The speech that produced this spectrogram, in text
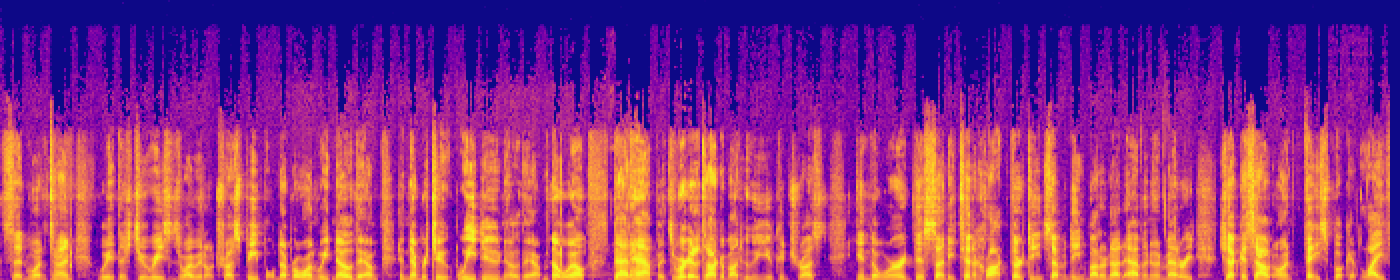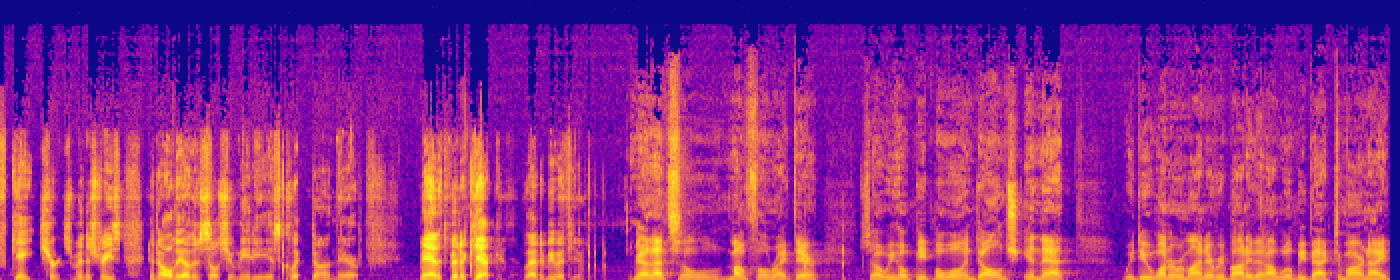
said one time, we, there's two reasons why we don't trust people. Number one, we know them, and number two, we do know them. well, that happens. We're going to talk about who you can trust in the Word this Sunday, 10 o'clock, 1317 Butternut Avenue in Metairie. Check us out on Facebook at Lifegate Church Ministries, and all the other social media is clicked on there. Man, it's been a kick. Glad to be with you. Yeah, that's a mouthful right there. So we hope people will indulge in that. We do want to remind everybody that I will be back tomorrow night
